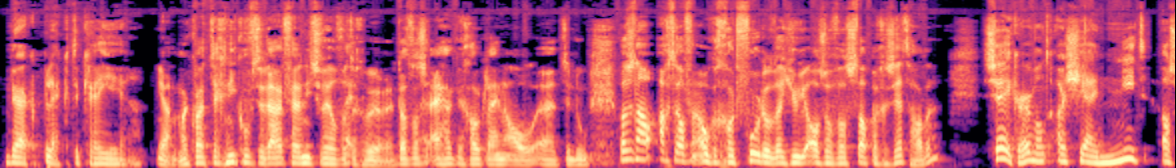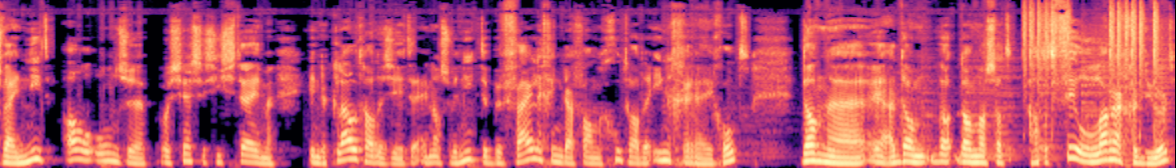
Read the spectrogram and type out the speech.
werkplek te creëren. Ja, maar qua techniek hoefde daar verder niet zo heel veel te gebeuren. Dat was eigenlijk de grootlijn al uh, te doen. Was het nou achteraf ook een groot voordeel dat jullie al zoveel stappen gezet hadden? Zeker, want als, jij niet, als wij niet al onze processen, systemen in de cloud hadden zitten en als we niet de beveiliging daarvan goed hadden ingeregeld, dan, uh, ja, dan, dan was dat, had het veel langer geduurd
